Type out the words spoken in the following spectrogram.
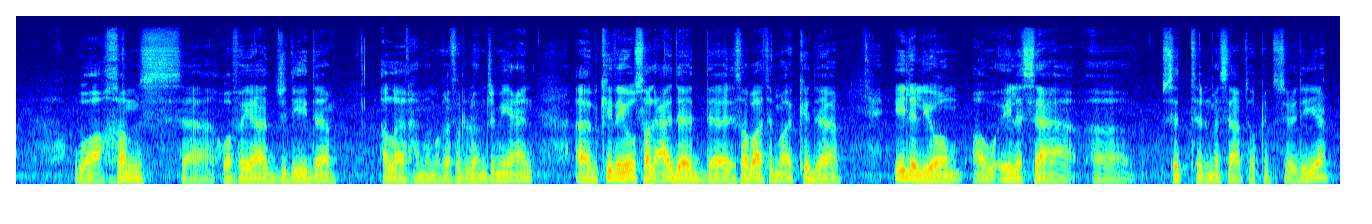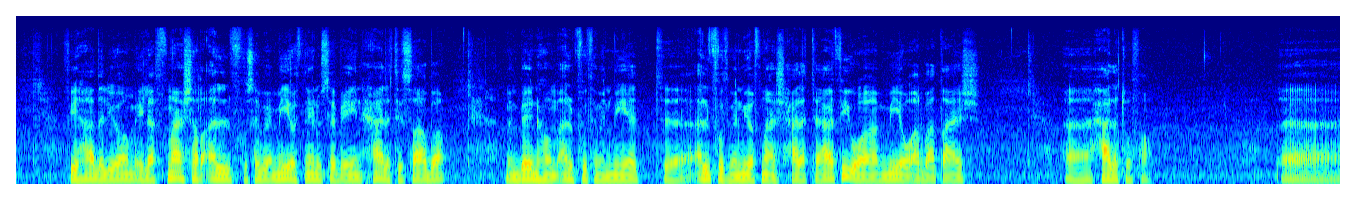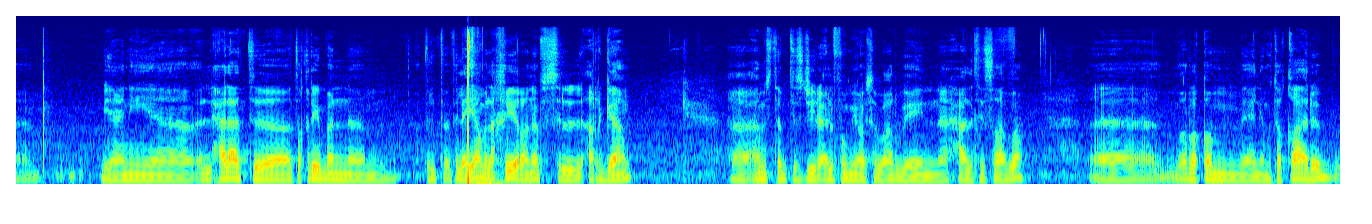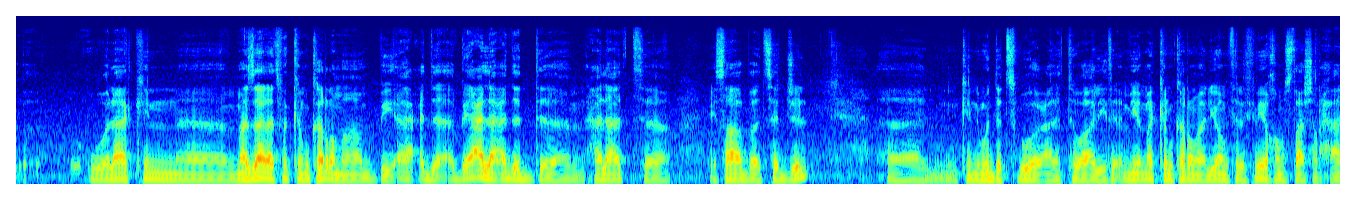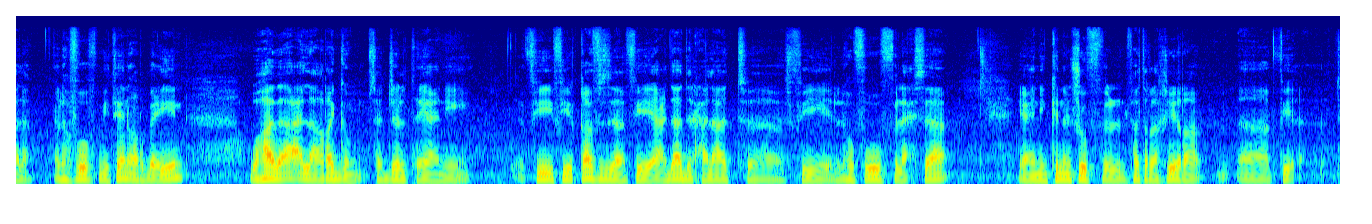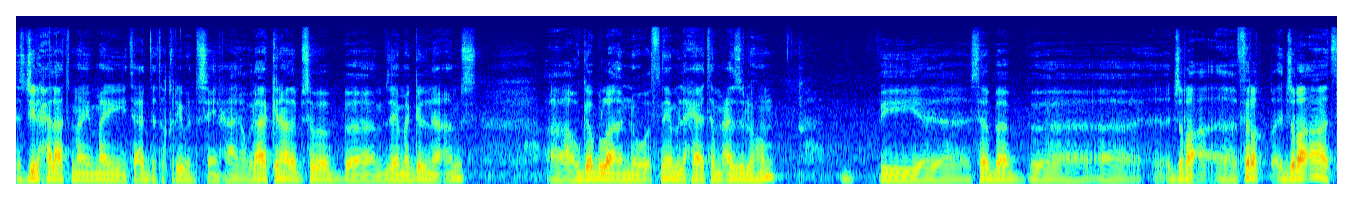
وخمس آه وفيات جديدة الله يرحمهم ويغفر لهم جميعا. آه بكذا يوصل عدد الإصابات المؤكدة إلى اليوم أو إلى الساعة 6 آه، المساء بتوقيت السعودية في هذا اليوم إلى 12772 حالة إصابة من بينهم 1800 1812 حالة تعافي و114 آه، حالة وفاة. آه، يعني آه، الحالات تقريبا في الأيام الأخيرة نفس الأرقام. أمس تم تسجيل 1147 حالة إصابة. الرقم يعني متقارب. ولكن آه، ما زالت مكة المكرمة بأعلى عدد آه، حالات آه، إصابة تسجل. يمكن لمدة أسبوع على التوالي مكة المكرمة اليوم 315 حالة الهفوف 240 وهذا أعلى رقم سجلته يعني في في قفزة في أعداد الحالات في الهفوف في الأحساء. يعني كنا نشوف الفترة الأخيرة في تسجيل حالات ما ما يتعدى تقريبا 90 حالة ولكن هذا بسبب زي ما قلنا أمس آه، أو قبله إنه اثنين من الأحياء تم عزلهم بسبب آه، إجراء فرق إجراءات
